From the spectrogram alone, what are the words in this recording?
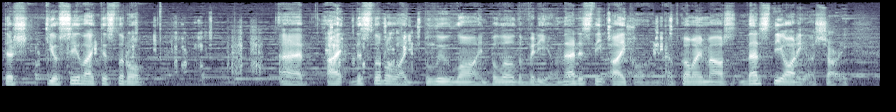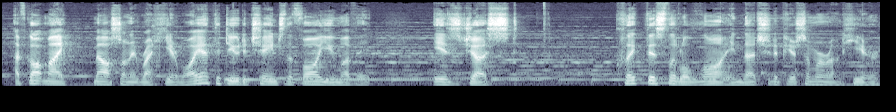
there's you'll see like this little uh, I, this little like blue line below the video, and that is the icon. I've got my mouse. That's the audio. Sorry, I've got my mouse on it right here. What I have to do to change the volume of it is just click this little line that should appear somewhere around here,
